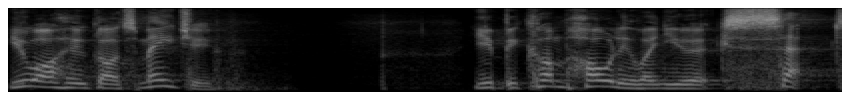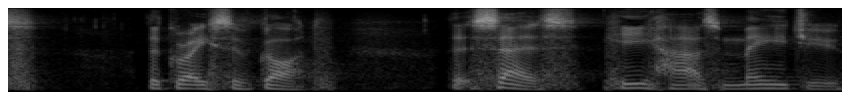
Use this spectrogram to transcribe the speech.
You are who God's made you. You become holy when you accept the grace of God that says He has made you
